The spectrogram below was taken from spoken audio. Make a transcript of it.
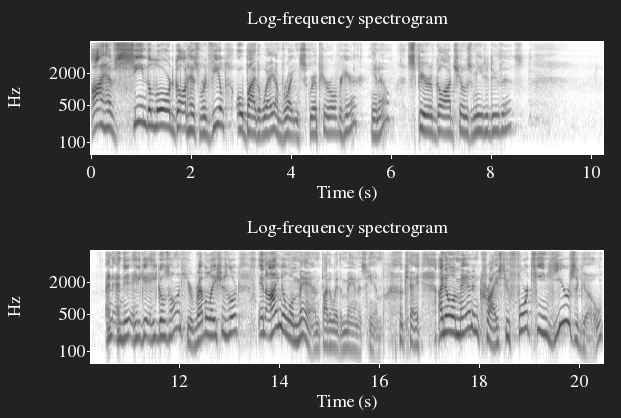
I have seen the Lord, God has revealed. Oh, by the way, I'm writing scripture over here, you know. Spirit of God chose me to do this. And, and he goes on here, revelation of the Lord. And I know a man, by the way, the man is him, okay? I know a man in Christ who 14 years ago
